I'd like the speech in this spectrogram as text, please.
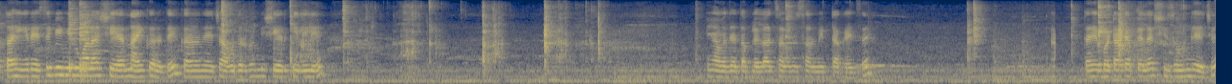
आता ही रेसिपी मी तुम्हाला शेअर नाही करते कारण याच्या अगोदर पण मी शेअर केलेली आहे. यामध्ये आता आपल्याला चवीनुसार मीठ टाकायचं आहे तर हे बटाटे आपल्याला शिजवून घ्यायचे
